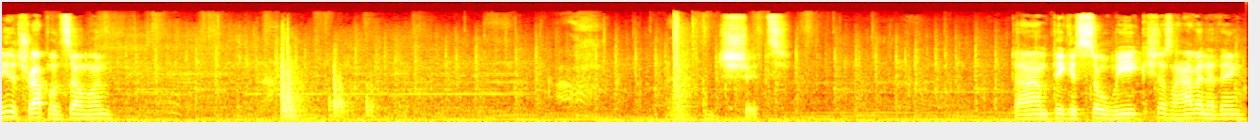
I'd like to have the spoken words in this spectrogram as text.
I need a trap on someone. Shit. Damn, pig is so weak. She doesn't have anything.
